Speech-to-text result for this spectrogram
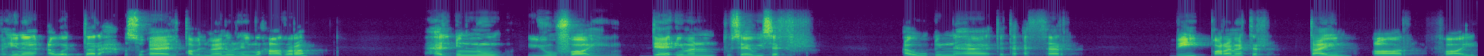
فهنا أود طرح سؤال قبل ما ننهي المحاضرة. هل إنه u phi دائما تساوي صفر؟ أو إنها تتأثر ب parameter time R phi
